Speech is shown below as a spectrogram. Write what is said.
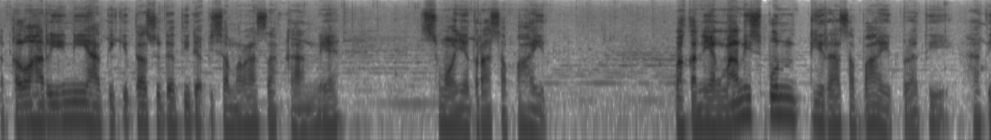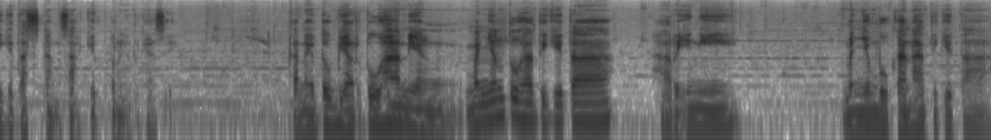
Nah, kalau hari ini hati kita sudah tidak bisa merasakan ya, semuanya terasa pahit. Bahkan yang manis pun dirasa pahit, berarti hati kita sedang sakit, pendengar kasih. Karena itu biar Tuhan yang menyentuh hati kita hari ini, menyembuhkan hati kita,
